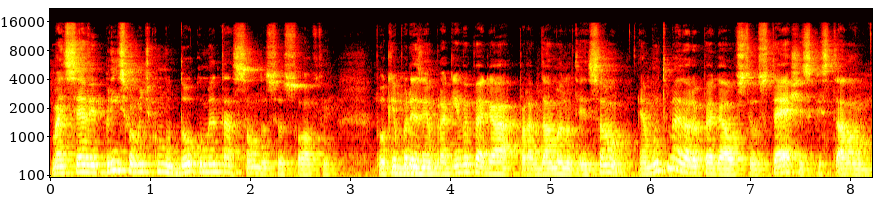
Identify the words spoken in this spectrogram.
mas serve principalmente como documentação do seu software. Porque, por exemplo, para quem vai pegar para dar manutenção, é muito melhor eu pegar os seus testes que estavam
